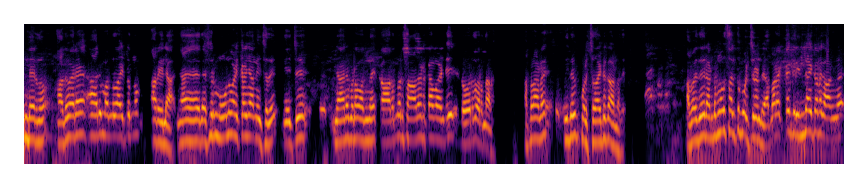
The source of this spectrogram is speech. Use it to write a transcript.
ഉണ്ടായിരുന്നു. അതുവരെ ആരും വന്നതായിട്ടൊന്നും അറിയില്ല. ഞാൻ ഏകദേശം ഒരു മൂന്ന് മണിക്കാണ് ഞാൻ നീച്ചത്. നീച്ച് ഞാനിവിടെ വന്ന് കാറിൽ നിന്ന് ഒരു സാധനം എടുക്കാൻ വേണ്ടി ഡോറ് തുറന്നാണ്. അപ്പോഴാണ് ഇത് പൊളിച്ചതായിട്ട് കാണുന്നത്. അപ്പൊ ഇത് രണ്ടു മൂന്ന് സ്ഥലത്ത് പൊളിച്ചിട്ടുണ്ട്. അപ്പൊ അവിടെയൊക്കെ ഗ്രില്ലായിട്ടാണ് കാണുന്നത്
